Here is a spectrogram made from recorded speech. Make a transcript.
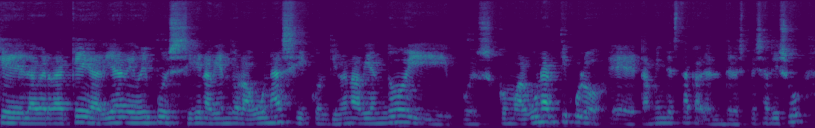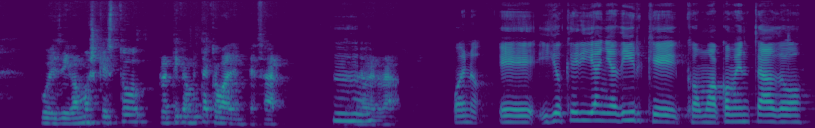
que la verdad que a día de hoy pues siguen habiendo lagunas y continúan habiendo y pues como algún artículo eh, también destaca del, del Special Issue, pues digamos que esto prácticamente acaba de empezar, la verdad. Bueno, eh, yo quería añadir que, como ha comentado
